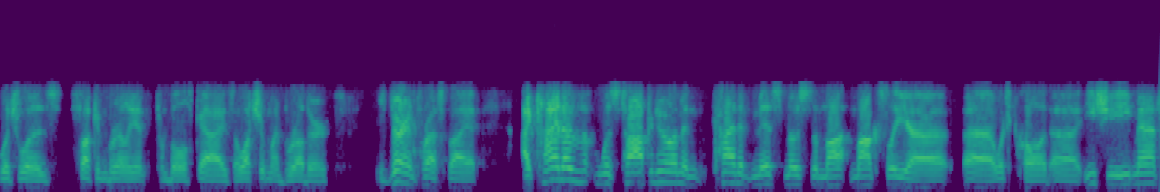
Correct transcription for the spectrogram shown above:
which was fucking brilliant from both guys. I watched it with my brother. I was very impressed by it. I kind of was talking to him and kind of missed most of the Mo- Moxley, uh, uh, what you call it, uh, Ishii match,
